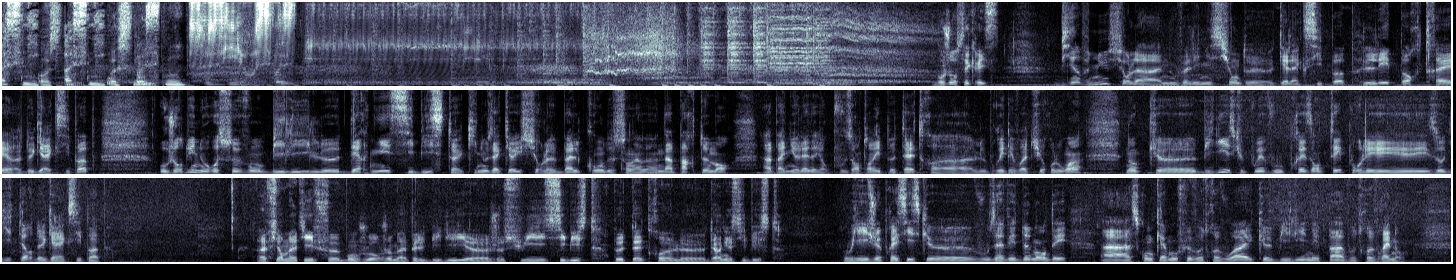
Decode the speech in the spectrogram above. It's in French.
Osni. Osni. Osni. Osni. Osni. Ceci aussi. Bonjour, c'est Chris. Bienvenue sur la nouvelle émission de Galaxy Pop, les portraits euh, de Galaxy Pop. Aujourd'hui, nous recevons Billy, le dernier cibiste, qui nous accueille sur le balcon de son appartement à Bagnolet. D'ailleurs, vous entendez peut-être euh, le bruit des voitures au loin. Donc, euh, Billy, est-ce que vous pouvez vous présenter pour les auditeurs de Galaxy Pop? Affirmatif, euh, bonjour, je m'appelle Billy, je suis cibiste, peut-être le dernier cibiste. Oui, je précise que vous avez demandé à ce qu'on camoufle votre voix et que Billy n'est pas votre vrai nom.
